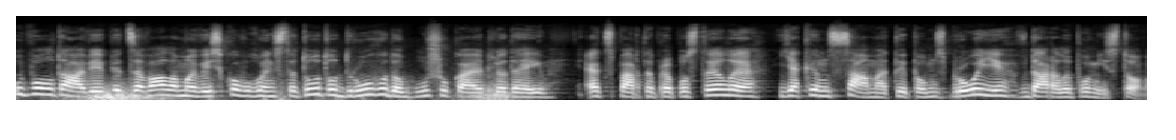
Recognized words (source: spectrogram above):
У Полтаві під завалами військового інституту другу добу шукають людей. Експерти припустили, яким саме типом зброї вдарили по місту.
